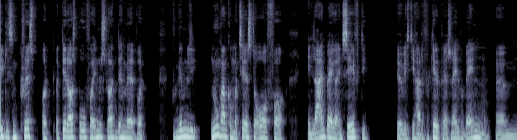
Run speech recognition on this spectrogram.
virkelig sådan crisp, og, og det er der også brug for inde ved slotten, det her med, hvor du nemlig nogle gange kommer til at stå over for en linebacker, en safety, øh, hvis de har det forkerte personale på banen, øhm,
